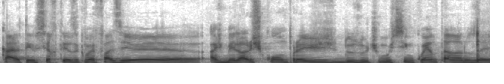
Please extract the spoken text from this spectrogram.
cara, eu tenho certeza que vai fazer as melhores compras dos últimos 50 anos aí.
